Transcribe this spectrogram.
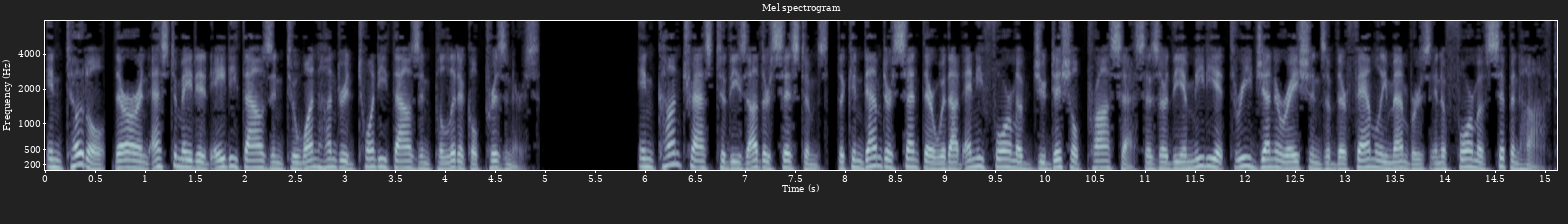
In total, there are an estimated 80,000 to 120,000 political prisoners. In contrast to these other systems, the condemned are sent there without any form of judicial process as are the immediate three generations of their family members in a form of Sippenhaft.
